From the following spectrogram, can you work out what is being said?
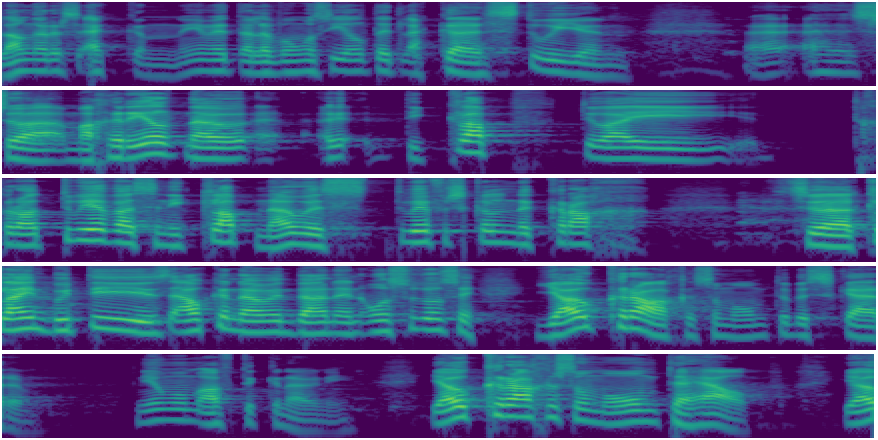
langer as ek en jy weet hulle wil mos heeltyd lekker stoei en uh, so maar gereeld nou uh, die klap toe hy graad 2 was en die klap nou is twee verskillende krag So klein boetie is elke nou en dan en ons moet ons sê jou krag is om hom te beskerm nie om hom af te knou nie. Jou krag is om hom te help. Jou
